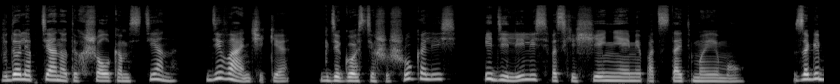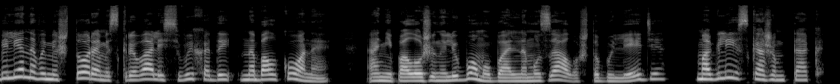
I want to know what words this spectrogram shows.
Вдоль обтянутых шелком стен — диванчики, где гости шушукались и делились восхищениями под стать моему. За гобеленовыми шторами скрывались выходы на балконы. Они положены любому бальному залу, чтобы леди могли, скажем так,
